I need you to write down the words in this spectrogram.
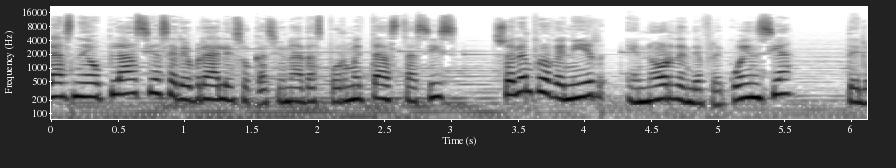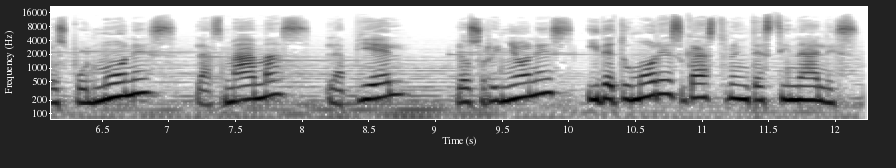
Las neoplasias cerebrales ocasionadas por metástasis suelen provenir en orden de frecuencia de los pulmones, las mamas, la piel, los riñones y de tumores gastrointestinales.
